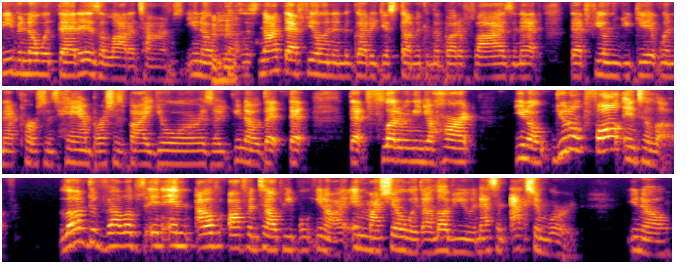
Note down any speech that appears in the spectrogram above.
even know what that is a lot of times, you know, mm-hmm. because mm-hmm. it's not that feeling in the gut of your stomach and the butterflies and that that feeling you get when that person's hand brushes by yours or you know that that that fluttering in your heart. You know, you don't fall into love. Love develops, and, and I'll often tell people, you know, in my show with I love you, and that's an action word. You know,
